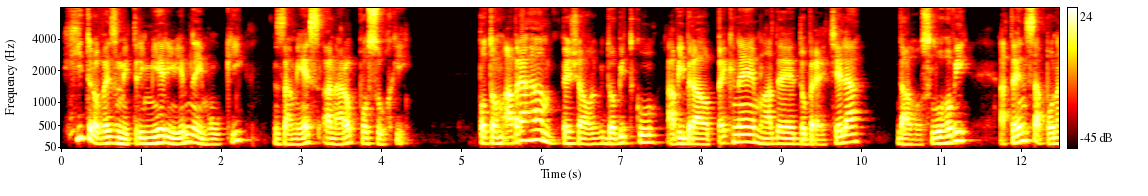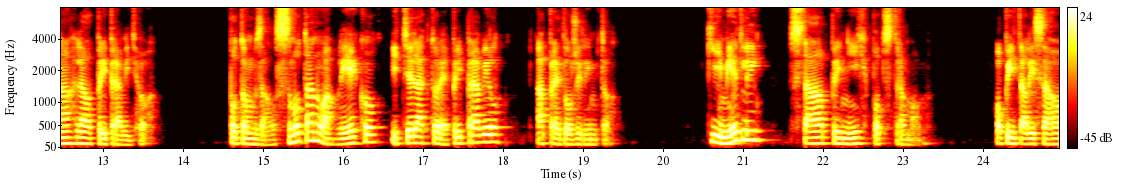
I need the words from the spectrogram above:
Chytro vezmi tri miery jemnej múky, mies a narob posuchy. Potom Abraham bežal k dobytku a vybral pekné, mladé, dobré tela, dal ho sluhovi a ten sa ponáhľal pripraviť ho. Potom vzal smotanu a mlieko i tela, ktoré pripravil a predložil im to. Kým jedli, stál pri nich pod stromom. Opýtali sa ho,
